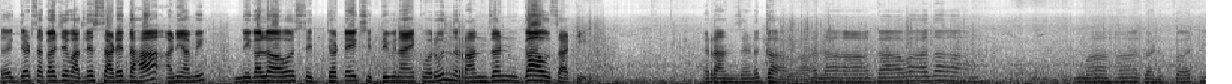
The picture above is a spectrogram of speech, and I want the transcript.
तर एक्झॅक्ट सकाळचे वाजले साडेदहा आणि आम्ही निघालो आहोत सिद्धटेक सिद्धिविनायकवरून रांजणगावसाठी रांजण गावाला गावाला. महागणपती.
